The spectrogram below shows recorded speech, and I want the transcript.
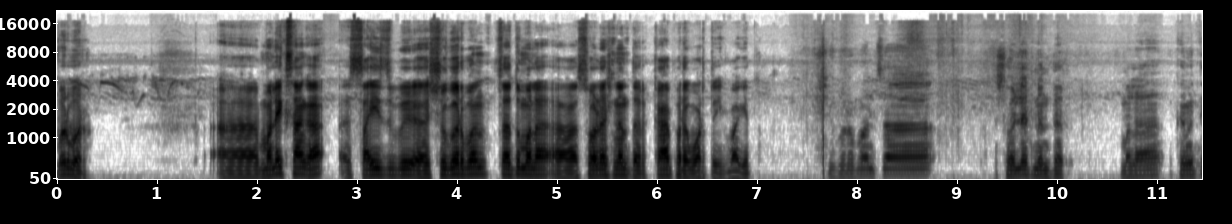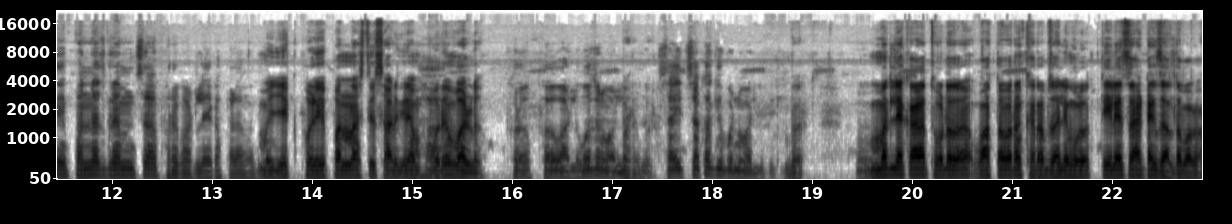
बरोबर? मला एक सांगा साईज शुगर बनचा तुम्हाला अं, सोडल्याच्या नंतर काय फरक वाटतोय बागेत? शुगरबांचा सोडल्यानंतर मला कमीत कमी पन्नास ग्रॅमचा फरक वाटला एका फळामध्ये. म्हणजे एक फळे पन्नास ते साठ ग्रॅम हा. पर्यंत वाढलं. फळ फळ वाढलं वजन बरं, वाढलं. बरं. साईज चकाकी पण वाढली त्याची मधल्या काळात थोडं वातावरण खराब झाल्यामुळं तेलाचा अटॅक झाला बघा.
